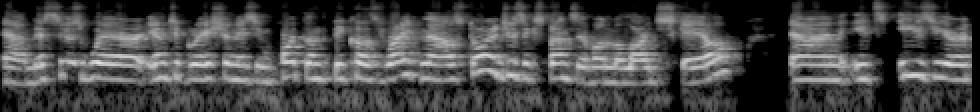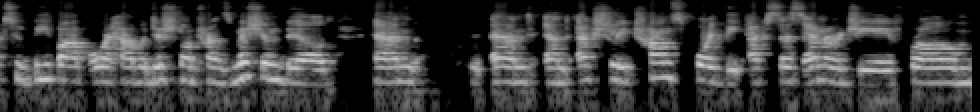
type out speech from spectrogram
And this is where integration is important because right now storage is expensive on the large scale and it's easier to beef up or have additional transmission build and and and actually transport the excess energy from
